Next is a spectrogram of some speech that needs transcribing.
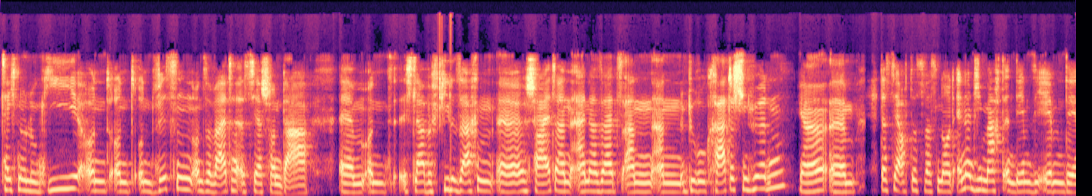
Technologie und, und, und Wissen und so weiter ist ja schon da. Ähm, und ich glaube, viele Sachen äh, scheitern einerseits an, an bürokratischen Hürden. Ja, ähm, das ist ja auch das, was Nord Energy macht, indem sie eben den,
